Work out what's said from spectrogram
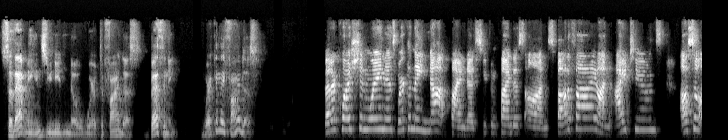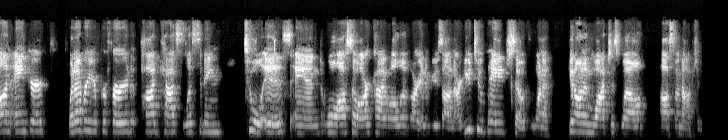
So that means you need to know where to find us. Bethany, where can they find us? Better question, Wayne, is where can they not find us? You can find us on Spotify, on iTunes, also on Anchor, whatever your preferred podcast listening tool is. And we'll also archive all of our interviews on our YouTube page. So if you want to get on and watch as well, also an option.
